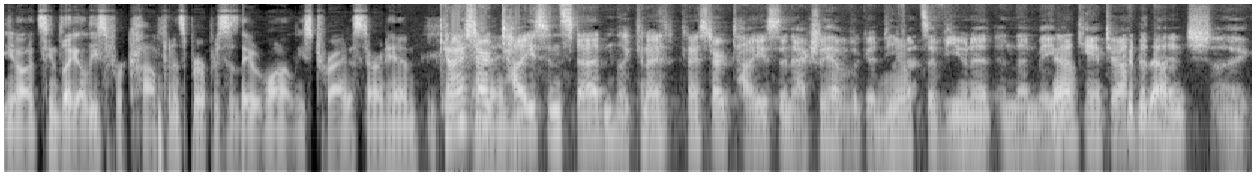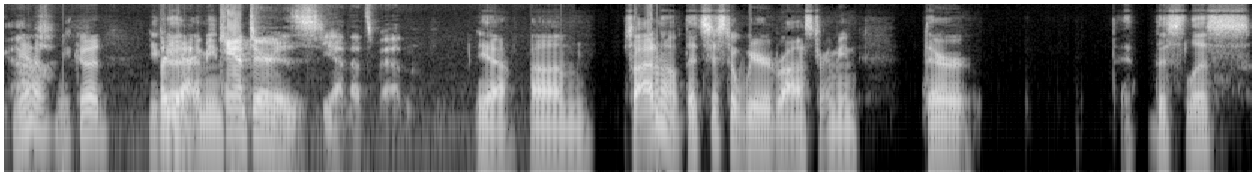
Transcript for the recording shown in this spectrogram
you know, it seems like at least for confidence purposes, they would want to at least try to start him. Can I start then- Theis instead? Like, can I can I start Theis and actually have a good Yeah. defensive unit, and then maybe Yeah, Kanter off the bench? Like, Yeah, ugh. you could. You but could. yeah, I mean, Kanter is yeah, that's bad. Yeah. Um, so I don't know. That's just a weird roster. I mean, they're this list.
